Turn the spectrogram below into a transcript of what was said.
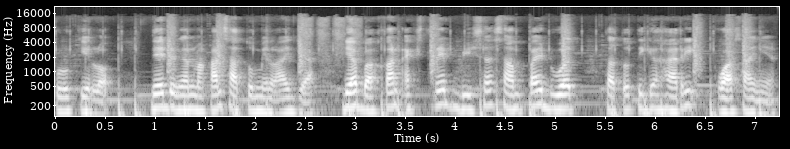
10 kilo dia dengan makan satu mil aja. Dia bahkan ekstrim bisa sampai 2 atau 3 hari puasanya.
